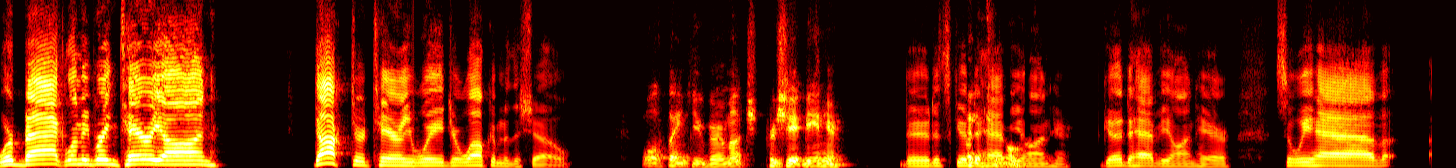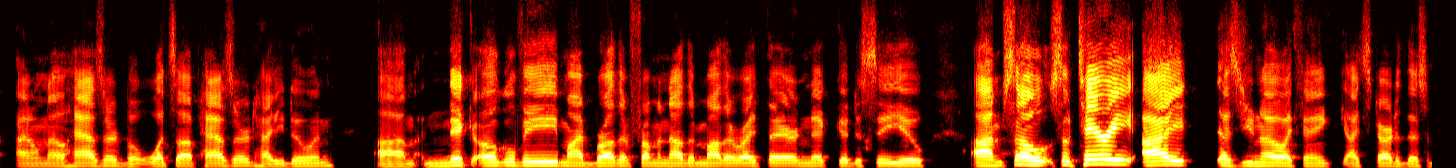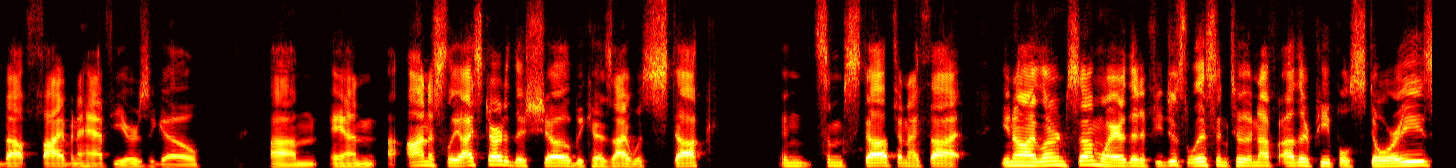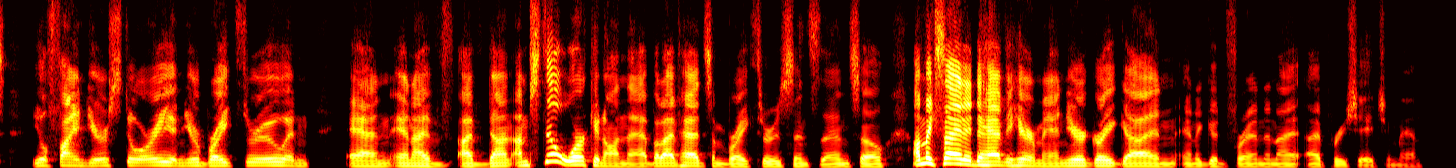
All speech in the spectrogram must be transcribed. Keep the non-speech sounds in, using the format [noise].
We're back. Let me bring Terry on. Dr. Terry Wager, welcome to the show. Well, thank you very much. Appreciate being here. Dude, it's good to have you on here. Good to have you on here. So we have I don't know Hazard, but what's up Hazard? How you doing? Um, Nick Ogilvy, my brother from another mother right there. Nick, good to see you. Um, so so Terry, I as you know, I think I started this about five and a half years ago. Um, and uh, honestly, I started this show because I was stuck in some stuff. And I thought, you know, I learned somewhere that if you just listen to enough other people's stories, you'll find your story and your breakthrough. And and and I've I've done I'm still working on that, but I've had some breakthroughs since then. So I'm excited to have you here, man. You're a great guy and and a good friend, and I I appreciate you, man.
